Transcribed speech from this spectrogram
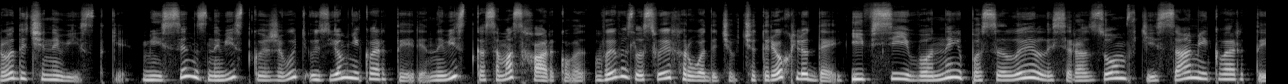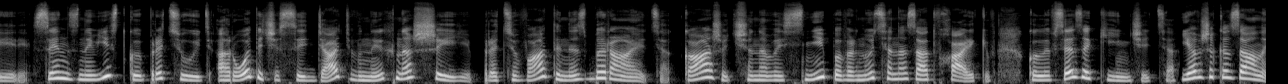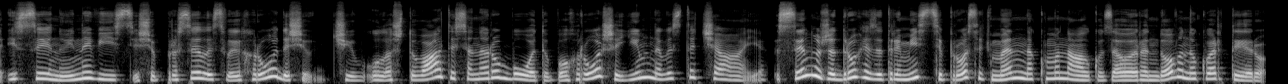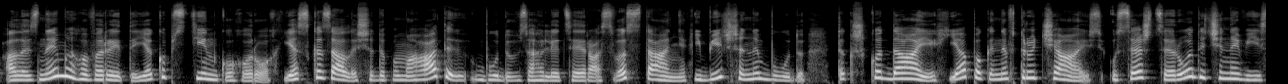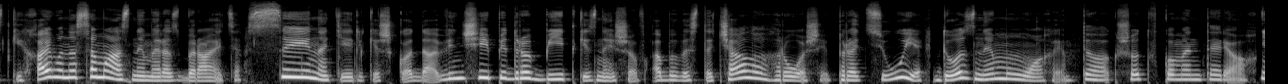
Родичі невістки. Мій син з невісткою живуть у зйомній квартирі. Невістка сама з Харкова вивезла своїх родичів, чотирьох людей. І всі вони поселились разом в тій самій квартирі. Син з невісткою працюють, а родичі сидять в них на шиї. Працювати не збираються. Кажуть, що навесні повернуться назад в Харків, коли все закінчиться. Я вже казала і сину, і невістці, щоб просили своїх родичів чи улаштуватися на роботу, бо грошей їм не вистачає. Син уже другий за три місяці просить в мене на комуналку за орендовану квартиру, але з ними говорити як об стінку горох. Я сказала, що допомагати буду взагалі цей раз востаннє і більше не буду. Так шкода їх, я поки не втручаюсь. Усе ж це родичі невістки, хай вона сама з ними розбирається. Сина тільки шкода, він ще й підробітки знайшов, аби вистачало грошей. Працює до знемоги. Так, що в коментарях?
